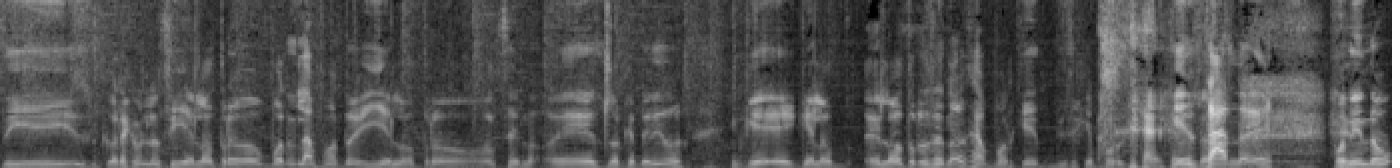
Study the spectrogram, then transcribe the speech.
sí, por ejemplo, si el otro pone la foto y el otro se es lo que te digo, que, eh, que el, el otro se enoja porque dice que por qué están eh, poniendo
